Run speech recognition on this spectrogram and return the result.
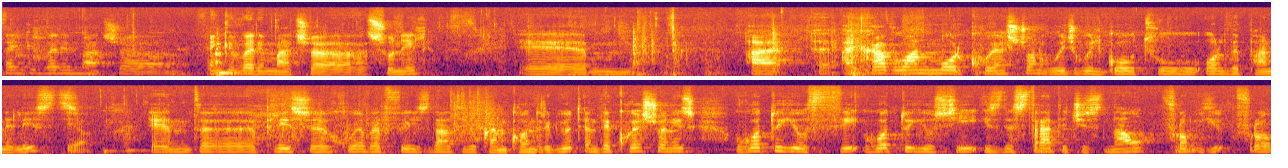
Thank you very much, uh, thank you very much, uh, Sunil. Um, I, I have one more question which will go to all the panelists. Yeah. And uh, please, uh, whoever feels that you can contribute. And the question is, what do you what do you see is the strategies now from from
